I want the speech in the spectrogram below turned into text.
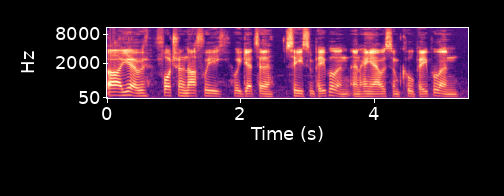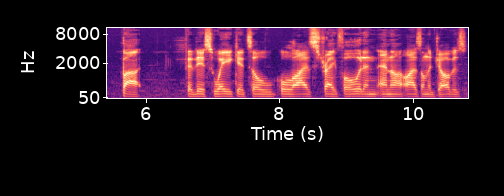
uh, yeah, we're fortunate enough we we get to see some people and, and hang out with some cool people. And but for this week, it's all all eyes straight forward and and eyes on the job. As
